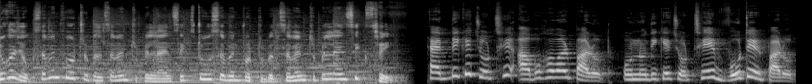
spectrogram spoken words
যোগাযোগ seven four triple seven triple nine six two seven four triple seven triple nine six three একদিকে চড়ছে আবহাওয়ার পারদ, অন্যদিকে চড়ছে ভোটের পারদ।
